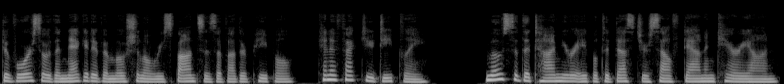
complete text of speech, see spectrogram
divorce, or the negative emotional responses of other people, can affect you deeply. Most of the time, you're able to dust yourself down and carry on,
